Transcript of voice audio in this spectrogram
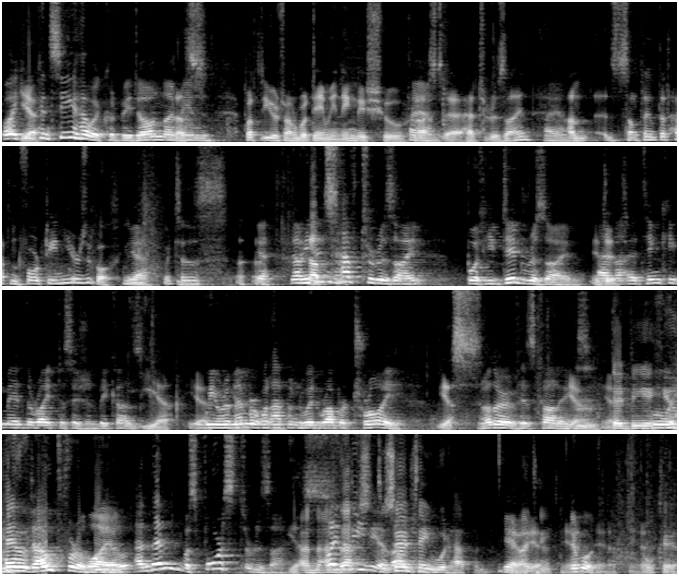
Well, you Yeah. can see how it could be done. I That's- mean, But you're talking about Damien English, who last uh, had to resign, and something that happened 14 years ago. Yeah. know, which is Yeah. Now he didn't have to resign, but he did resign, He and did. I think he made the right decision because yeah, yeah. we remember what happened with Robert Troy Yes. another of his colleagues, Yeah. yeah. Be who held out for a while and then was forced to resign. Yes. and, and the that's media, the same largely. thing would happen. Yeah, I yeah, think. yeah, It would. yeah, yeah. Okay.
